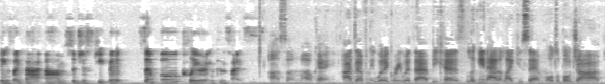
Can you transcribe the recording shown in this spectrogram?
things like that. Um, so just keep it simple, clear, and concise. Awesome. Okay. I definitely would agree with that because looking at it, like you said, multiple job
